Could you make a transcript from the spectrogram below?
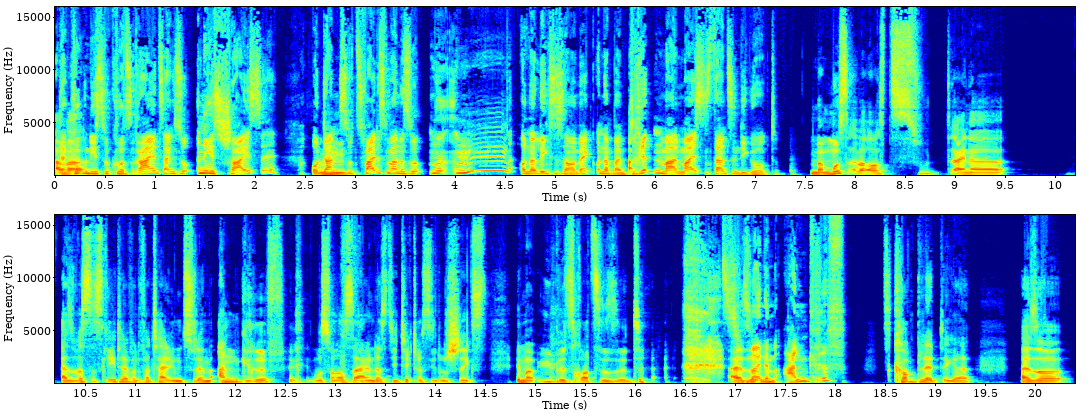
dann Aber- gucken die so kurz rein, sagen so, nee, ist scheiße. Und dann Mhm. so zweites Mal so, mm, mm, und dann links ist es mal weg und dann beim dritten Mal meistens dann sind die gehuckt. Man muss aber auch zu deiner, also was ist das Gegenteil von Verteidigung, zu deinem Angriff, muss man auch sagen, dass die TikToks, die du schickst, immer übelst Rotze sind. Zu Also meinem Angriff? ist komplett, Digga. Also,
